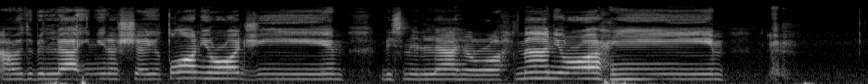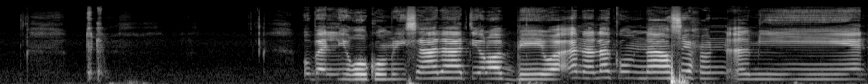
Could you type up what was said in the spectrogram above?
أعوذ بالله من الشيطان الرجيم. بسم الله الرحمن الرحيم. أبلغكم رسالات ربي وأنا لكم ناصح أمين.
